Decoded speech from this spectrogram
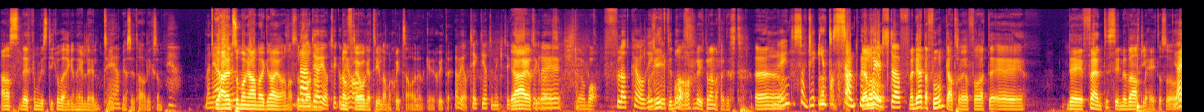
Annars det kommer vi sticka iväg en hel del tidmässigt här liksom. Men jag hade det- inte så många andra grejer annars. Det Nej, var inte någon, jag. Jag tycker någon vi har, fråga till där men skitsamma den kan jag skita i. ja, vi har täckt jättemycket tycker Ja jag. jag tycker det, det är det var bra. flöt på riktigt, Riktigt, bra. flyt på denna faktiskt. Eh, Det är intressant, det är intressant med Eller weird stuff. Men detta funkar tror jag för att det är det är fantasy med verklighet och så Ja, ja,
